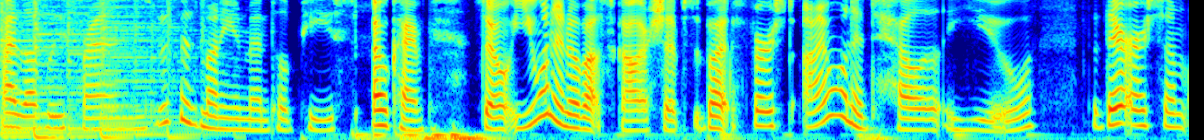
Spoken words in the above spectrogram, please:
Hi, lovely friends. This is Money and Mental Peace. Okay, so you want to know about scholarships, but first, I want to tell you that there are some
